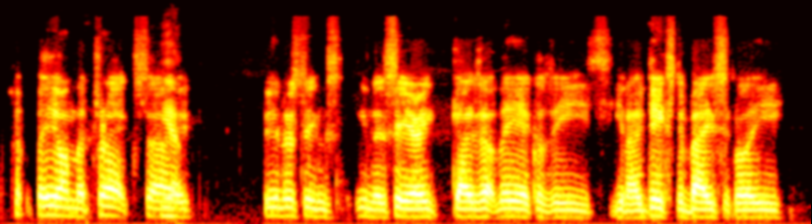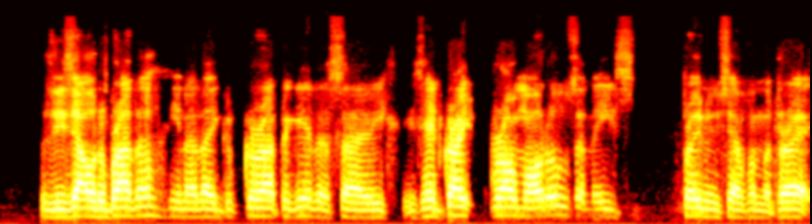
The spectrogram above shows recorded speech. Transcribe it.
B on the track. So yep. be interesting, you know, see how he goes up there because he's, you know, Dexter basically was his older brother. You know, they grew up together. So he's had great role models and he's proven himself on the track.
